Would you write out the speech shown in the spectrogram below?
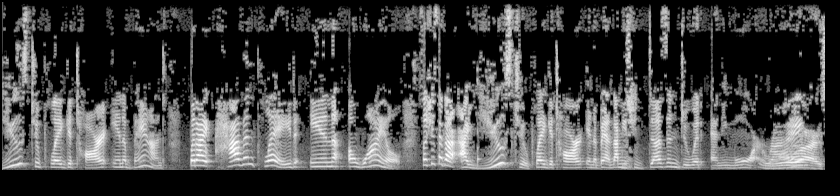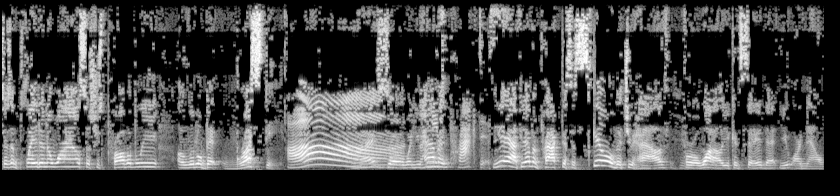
used to play guitar in a band, but I haven't played in a while. So she said that I used to play guitar in a band. That means she doesn't do it anymore, right? Right. She hasn't played in a while, so she's probably a little bit rusty. Ah. Right, so when you haven't- practice. Yeah, if you haven't practiced a skill that you have Mm-hmm. for a while, you could say that you are now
